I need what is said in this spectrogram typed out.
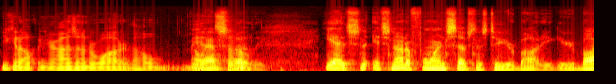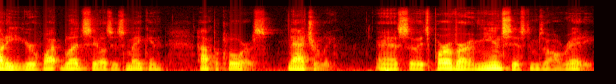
You can open your eyes underwater, the whole oh, bit. Oh, absolutely. So, yeah, it's it's not a foreign substance to your body. Your body, your white blood cells is making hypochlorous naturally, uh, so it's part of our immune systems already.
